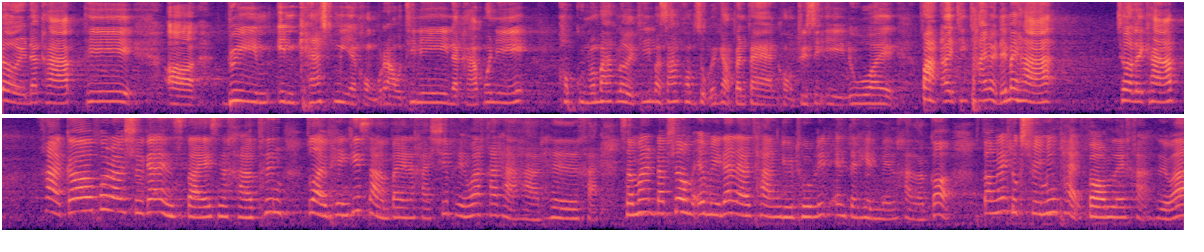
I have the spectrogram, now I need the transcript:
เลยนะครับ ที่เอ่อ Dream in Cashmere ของเราที่นี่นะครับ วันนี้ ขอบคุณมาก ๆ เลยที่มาสร้างความสุขให้กับแฟน ๆ ของ 3CE ด้วย ฝากอะไรทิ้งท้ายหน่อยได้ไหมฮะ เชิญเลยครับ ค่ะก็พวกเรา Sugar and Spice นะคะเพิ่งปล่อยเพลงที่ 3 ไปนะคะ ชื่อเพลงว่าคาถาหาเธอค่ะ สามารถรับชม MV ได้แล้วทาง YouTube Lit Entertainment ค่ะ แล้วก็ฟังได้ทุก streaming platform เลยค่ะ หรือว่า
